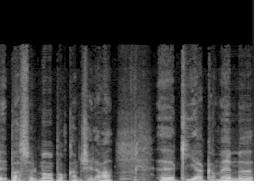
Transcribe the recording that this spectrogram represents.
euh, et pas seulement pour Cancellara, euh, qui a quand même euh,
